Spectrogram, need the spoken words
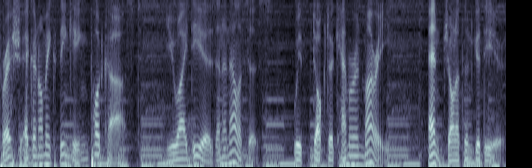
Fresh Economic Thinking podcast. New ideas and analysis with Dr. Cameron Murray and Jonathan Gadir.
